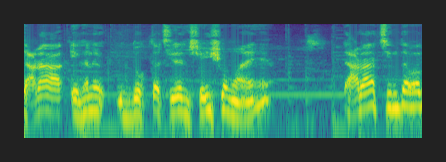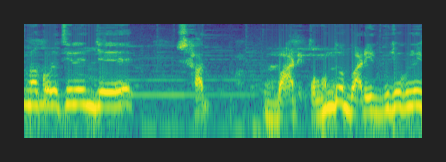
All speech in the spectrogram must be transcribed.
যারা এখানে উদ্যোক্তা ছিলেন সেই সময়ে, তারা চিন্তা ভাবনা করেছিলেন যে সাত, বাড়ি, তখন তো বাড়ির পুজোগুলোই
